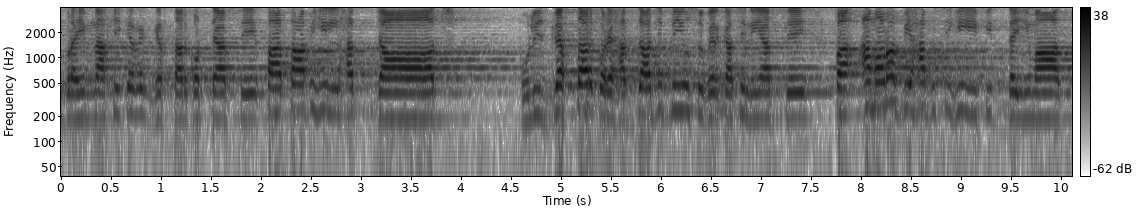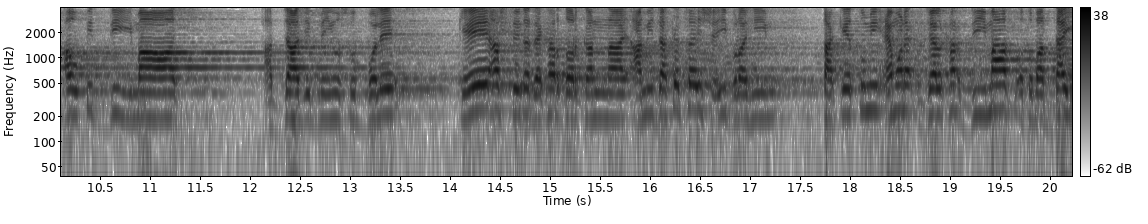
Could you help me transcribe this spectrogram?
ইব্রাহিম নাকিকে গ্রেফতার করতে আসছে ফাতাবিহিল হাজ্জাজ। পুলিশ গ্রেফতার করে হাজ্জাজ ইবনে ইউসুফের কাছে নিয়ে আসছে, ফা আমারা বিহাবসিহি ফিদ দাইমাস আও ফিদ দিমাস। হাজ্জাজ ইবনে ইউসুফ বলে, কে আসছে এটা দেখার দরকার নাই, আমি যাকে চাই সেই ইব্রাহিম। তাকে তুমি এমন এক জেলখানা, দিমাস অথবা দাই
